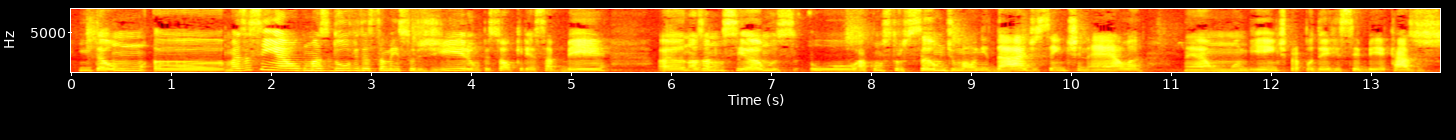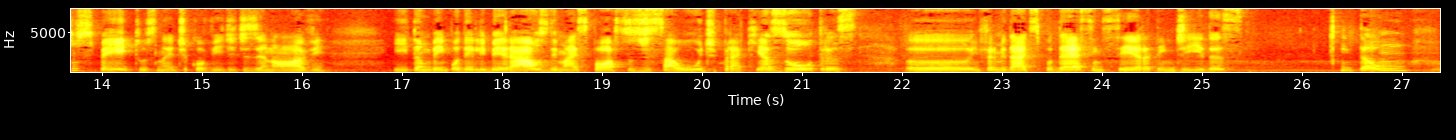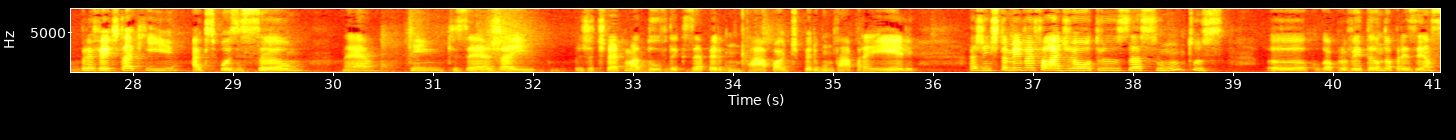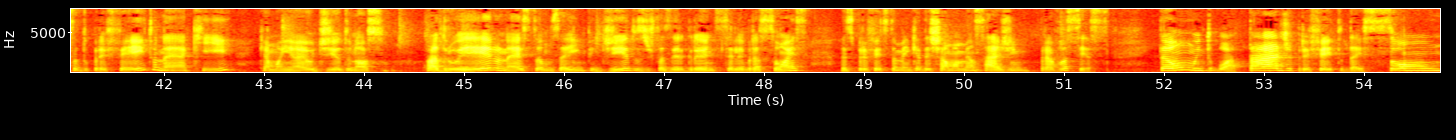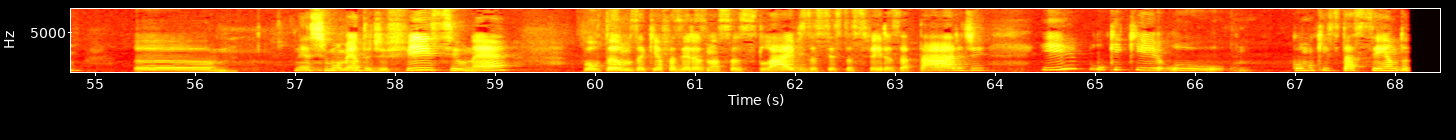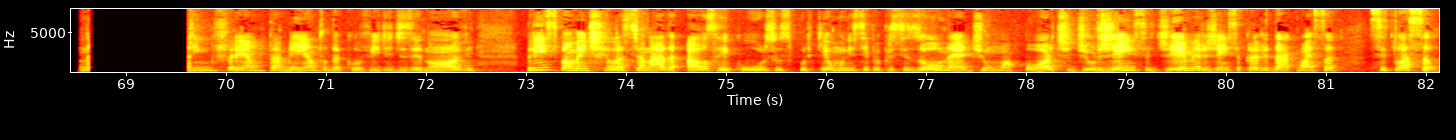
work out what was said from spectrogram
Então, uh, mas assim, algumas dúvidas também surgiram, o pessoal queria saber. Uh, nós anunciamos o, a construção de uma unidade sentinela né, um ambiente para poder receber casos suspeitos né, de Covid-19 e também poder liberar os demais postos de saúde para que as outras uh, enfermidades pudessem ser atendidas. Então, o prefeito está aqui à disposição, né? Quem quiser já ir, já tiver com uma dúvida, quiser perguntar, pode perguntar para ele. A gente também vai falar de outros assuntos uh, aproveitando a presença do prefeito, né, aqui, que amanhã é o dia do nosso padroeiro, né, estamos aí impedidos de fazer grandes celebrações, mas o prefeito também quer deixar uma mensagem para vocês. Então, muito boa tarde, prefeito da Som. Uh, neste momento difícil, né? Voltamos aqui a fazer as nossas lives às sextas-feiras à tarde. E o que que o como que está sendo de enfrentamento da Covid-19, principalmente relacionada aos recursos, porque o município precisou né, de um aporte de urgência, de emergência para lidar com essa situação.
